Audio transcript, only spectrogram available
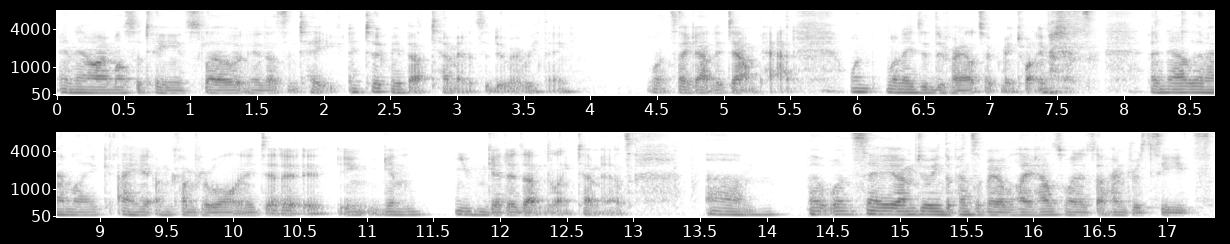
And now I'm also taking it slow and it doesn't take, it took me about 10 minutes to do everything once I got it down pat. When, when I did the trial, it took me 20 minutes. But now that I'm like, I am comfortable and I did it, it you, can, you can get it done in like 10 minutes. Um, but when, say, I'm doing the Pennsylvania Playhouse when it's 100 seats,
